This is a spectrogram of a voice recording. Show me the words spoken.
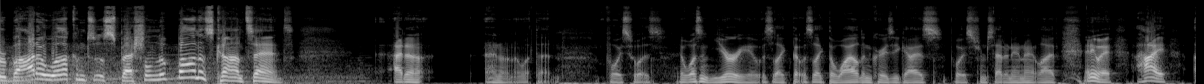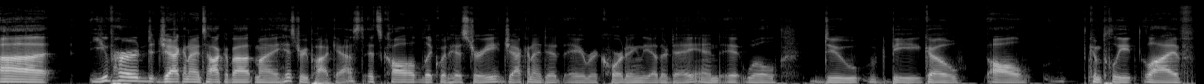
everybody. Welcome to a special no bonus content. I don't, I don't know what that voice was. It wasn't Yuri. It was like that was like the wild and crazy guy's voice from Saturday Night Live. Anyway, hi. Uh, you've heard Jack and I talk about my history podcast. It's called Liquid History. Jack and I did a recording the other day, and it will do be go all complete live,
